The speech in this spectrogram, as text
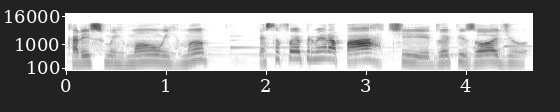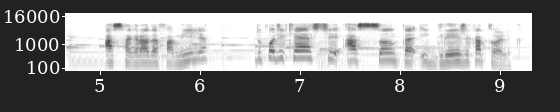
Caríssimo irmão e irmã, essa foi a primeira parte do episódio A Sagrada Família do podcast A Santa Igreja Católica.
